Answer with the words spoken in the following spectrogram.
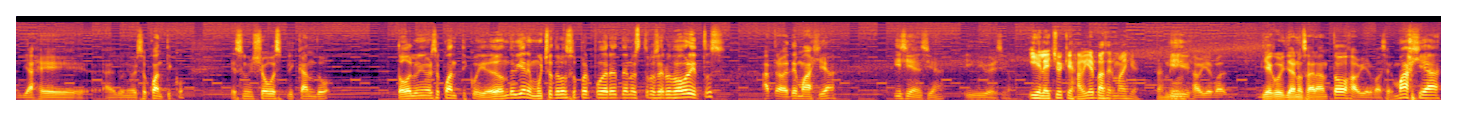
un viaje al universo cuántico, es un show explicando todo el universo cuántico y de dónde vienen muchos de los superpoderes de nuestros héroes favoritos a través de magia y ciencia y diversión. Y el hecho de que Javier va a hacer magia Y también. Javier va- Diego ya nos adelantó, Javier va a hacer magia.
